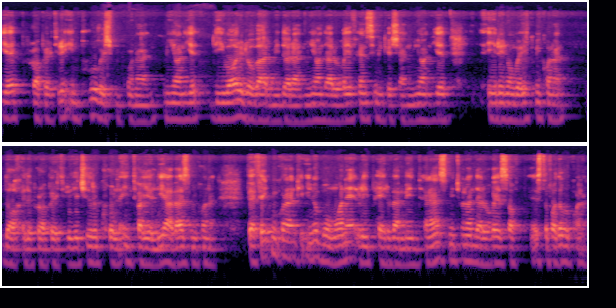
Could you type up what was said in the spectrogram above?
یه property رو improve ش می‌کنن میان یه دیواری رو بر میدارن میان در واقع فنسی می‌کشن میان یه renovate می‌کنن داخل property رو یه چیز رو کل entirely عوض می‌کنن. و فکر می‌کنن که اینو به عنوان repair و maintenance می‌تونن در واقع استفاده بکنن.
